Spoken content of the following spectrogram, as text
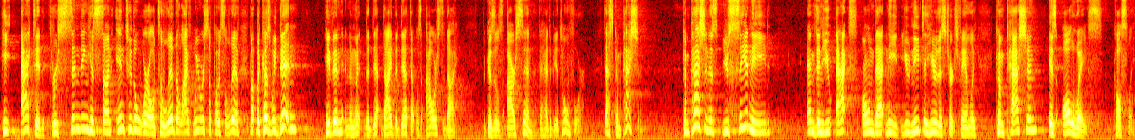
He acted through sending his Son into the world to live the life we were supposed to live, but because we didn't, he then and went the de- died the death that was ours to die because it was our sin that had to be atoned for. That's compassion. Compassion is you see a need and then you act on that need. You need to hear this, church family. Compassion is always costly.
